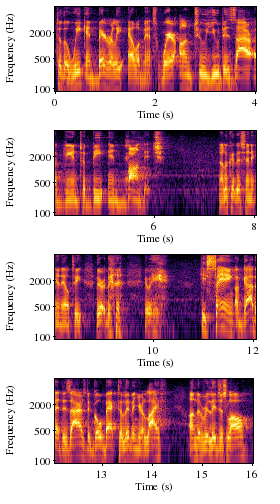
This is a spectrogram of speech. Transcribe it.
to the weak and beggarly elements whereunto you desire again to be in bondage? Now look at this in the NLT. There, he's saying a guy that desires to go back to living your life under religious law,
